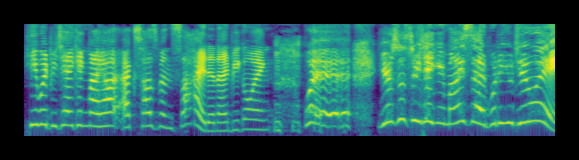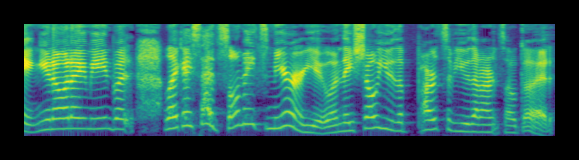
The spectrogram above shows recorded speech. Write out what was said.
he would be taking my ex husband's side and I'd be going, what, you're supposed to be taking my side. What are you doing? You know what I mean? But like I said, soulmates mirror you and they show you the parts of you that aren't so good.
